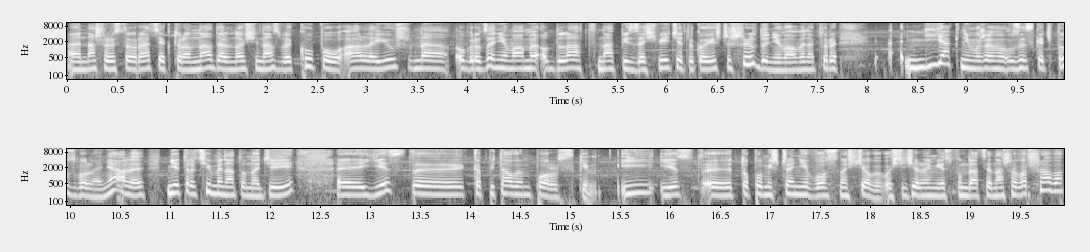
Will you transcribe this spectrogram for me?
e, nasza restauracja, która nadal nosi nazwę Kupuł, ale już na ogrodzeniu mamy od lat napis za świecie, tylko jeszcze szyldu nie mamy, na które nijak nie możemy uzyskać pozwolenia, ale nie tracimy na to nadziei. Jest kapitałem polskim i jest to pomieszczenie własnościowe. Właścicielem jest Fundacja Nasza Warszawa,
